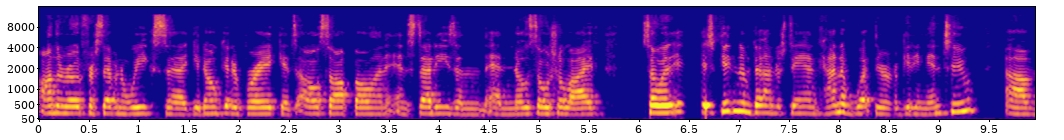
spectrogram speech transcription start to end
on the road for seven weeks. Uh, you don't get a break. It's all softball and, and studies and, and no social life. So it, it's getting them to understand kind of what they're getting into. Um,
